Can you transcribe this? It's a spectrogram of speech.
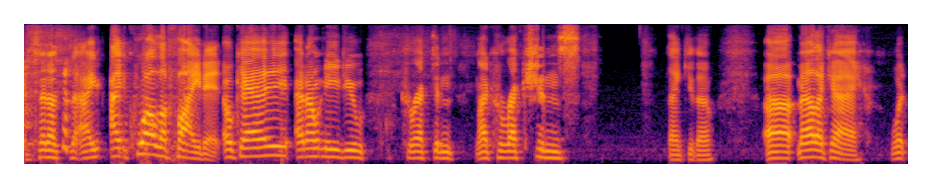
Instead of, I I qualified it. Okay, I don't need you correcting my corrections. Thank you though. Uh, Malachi, what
